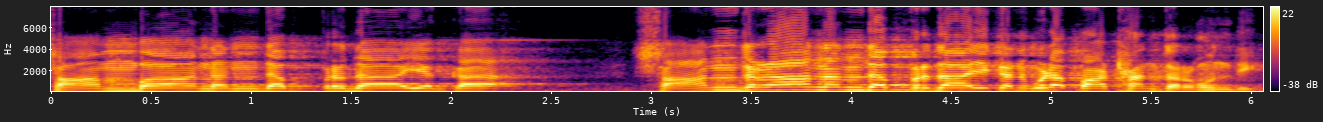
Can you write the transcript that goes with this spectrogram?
సాంబానందప్రదాయక సాంద్రానందప్రదాయక అని కూడా పాఠాంతరం ఉంది.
